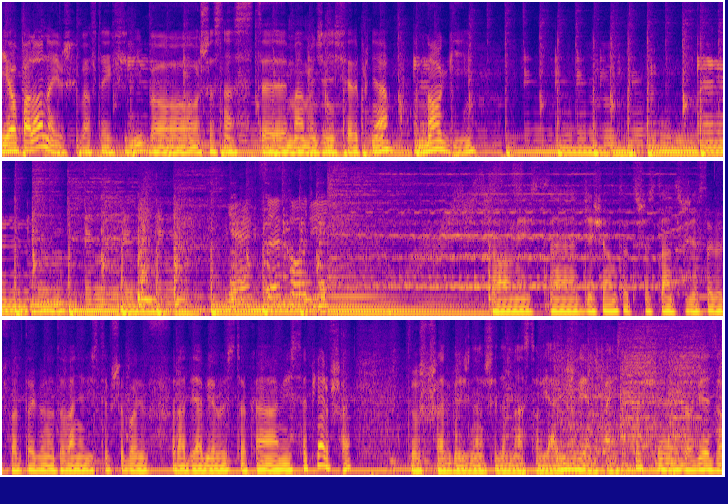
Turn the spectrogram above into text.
I opalone już chyba w tej chwili, bo 16 mamy dzień sierpnia. Nogi. Nie chcę chodzić To miejsce 10, 334 notowanie listy przebojów Radia Białystok, a miejsce pierwsze tuż przed godziną 17. Ja już wiem, Państwo się dowiedzą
